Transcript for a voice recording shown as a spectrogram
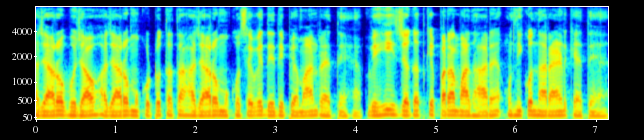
हज़ारों भुजाओं, हज़ारों मुकुटों तथा हज़ारों मुखों से वे देदीप्यमान रहते हैं। वे ही इस जगत के परम आधार हैं, उन्हीं को नारायण कहते हैं।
